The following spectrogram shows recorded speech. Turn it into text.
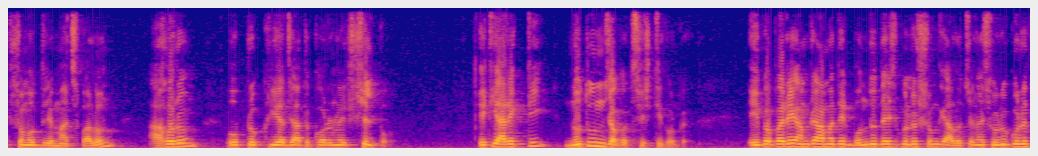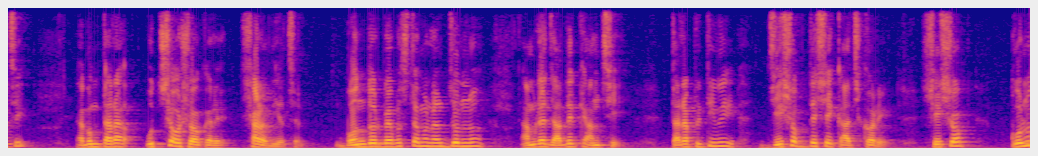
সমুদ্রে মাছ পালন, আহরণ ও প্রক্রিয়াজাতকরণের শিল্প। এটি আরেকটি নতুন জগৎ সৃষ্টি করবে। এই ব্যাপারে আমরা আমাদের বন্ধু দেশগুলোর সঙ্গে আলোচনা শুরু করেছি এবং তারা উৎসাহ সহকারে সাড়া দিয়েছেন। বন্দর ব্যবস্থাপনার জন্য আমরা যাদেরকে আনছি, তারা পৃথিবীর যেসব দেশে কাজ করে, সেসব কোনো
